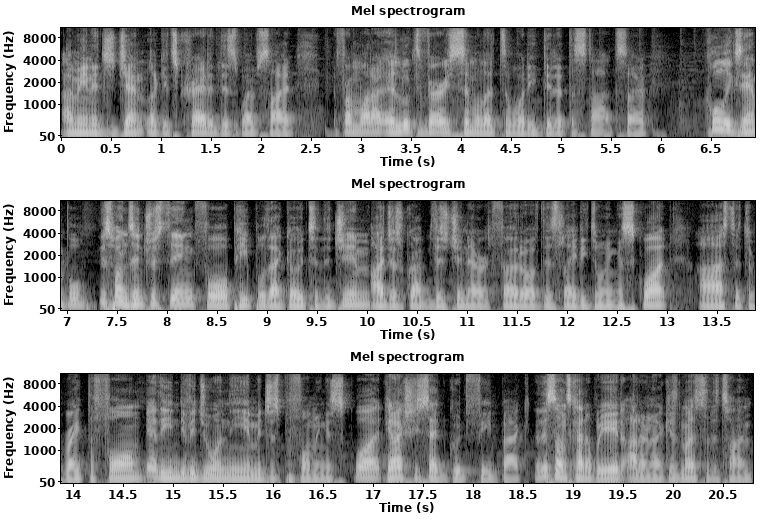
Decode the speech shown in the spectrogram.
I mean, it's gent, look, it's created this website. From what I, it looked very similar to what he did at the start. So Cool example. This one's interesting for people that go to the gym. I just grabbed this generic photo of this lady doing a squat. I asked her to rate the form. Yeah, the individual in the image is performing a squat. It actually said good feedback. Now, this one's kind of weird. I don't know, because most of the time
